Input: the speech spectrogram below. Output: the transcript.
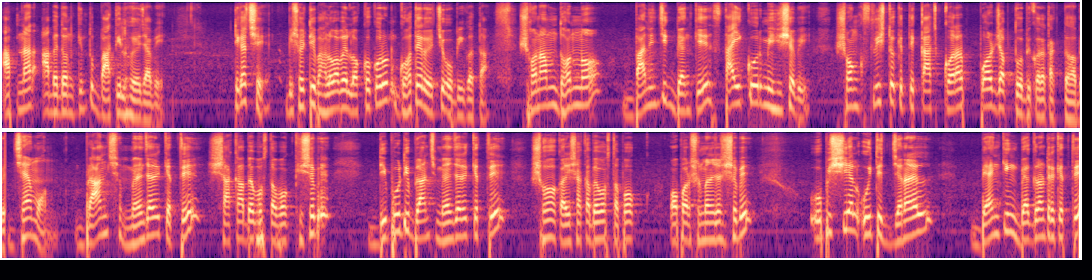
আপনার আবেদন কিন্তু বাতিল হয়ে যাবে। ঠিক আছে? বিষয়টি ভালোভাবে লক্ষ্য করুন, গতে রয়েছে অভিজ্ঞতা। স্বনামধন্য বাণিজ্যিক ব্যাংকে স্থায়ী কর্মী হিসেবে সংশ্লিষ্ট ক্ষেত্রে কাজ করার পর্যাপ্ত অভিজ্ঞতা থাকতে হবে। যেমন, ব্রাঞ্চ ম্যানেজারের ক্ষেত্রে শাখা ব্যবস্থাপক হিসেবে ডিপুটি ব্রাঞ্চ ম্যানেজারের ক্ষেত্রে সহকারী শাখা ব্যবস্থাপক, অপারেশন ম্যানেজার হিসেবে, অফিসিয়াল উইথ জেনারেল ব্যাংকিং ব্যাকগ্রাউন্ডের ক্ষেত্রে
